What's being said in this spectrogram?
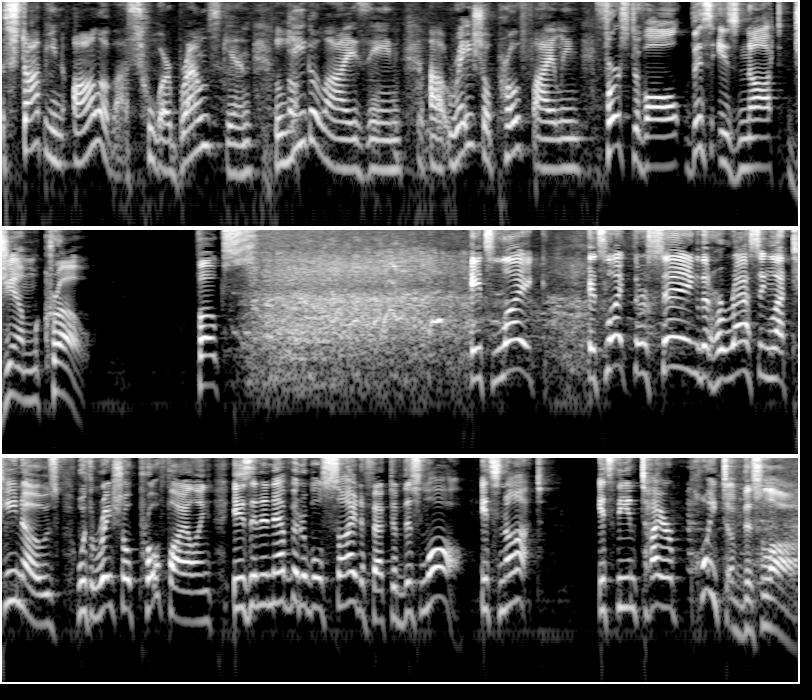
stopping all of us who are brown skinned, legalizing uh, racial profiling. First of all, this is not Jim Crow. Folks, it's like it's like they're saying that harassing Latinos with racial profiling is an inevitable side effect of this law. It's not. It's the entire point of this law.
